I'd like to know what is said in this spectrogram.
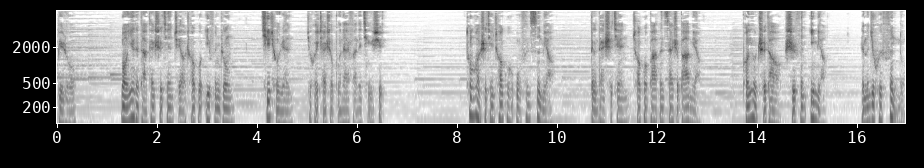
比如，网页的打开时间只要超过一分钟，七成人就会产生不耐烦的情绪；通话时间超过五分四秒，等待时间超过八分三十八秒，朋友迟到十分一秒，人们就会愤怒，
